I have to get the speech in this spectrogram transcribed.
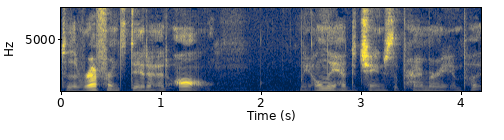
to the reference data at all. We only had to change the primary input.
